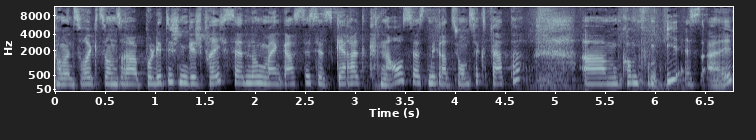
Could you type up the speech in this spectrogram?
Willkommen zurück zu unserer politischen Gesprächssendung. Mein Gast ist jetzt Gerald Knaus, er ist Migrationsexperte, ähm, kommt vom ESI, äh,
